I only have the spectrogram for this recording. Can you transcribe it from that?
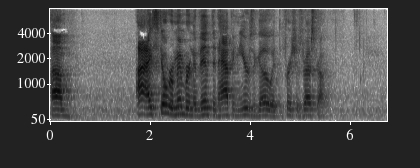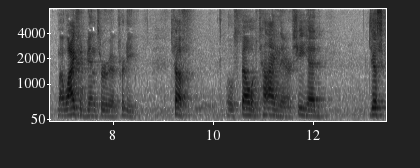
Um, I still remember an event that happened years ago at the Frisch's restaurant. My wife had been through a pretty tough little spell of time there. She had just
